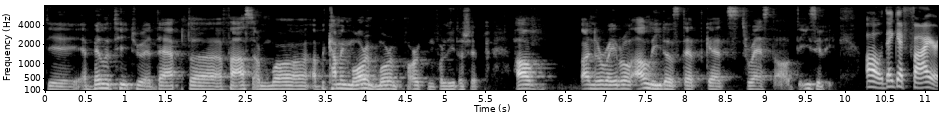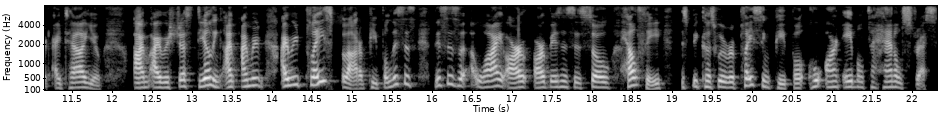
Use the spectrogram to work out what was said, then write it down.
the ability to adapt uh, fast are more are becoming more and more important for leadership. How vulnerable are leaders that get stressed out easily? Oh, they get fired. I tell you, I'm, I was just dealing. I'm, I'm re, I replaced a lot of people. This is this is why our our business is so healthy. Is because we're replacing people who aren't able to handle stress.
